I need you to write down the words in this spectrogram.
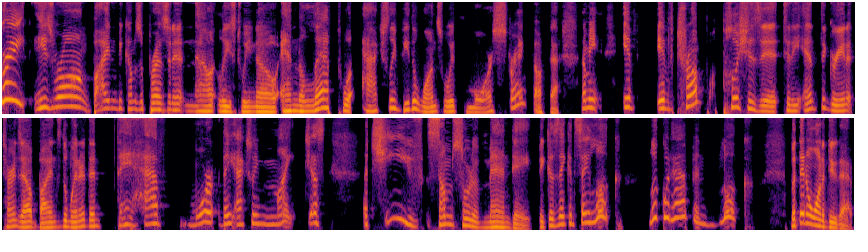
Great, he's wrong. Biden becomes a president, and now at least we know. And the left will actually be the ones with more strength off that. I mean, if if Trump pushes it to the nth degree and it turns out Biden's the winner, then they have more. They actually might just achieve some sort of mandate because they can say, "Look, look what happened. Look." But they don't want to do that.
